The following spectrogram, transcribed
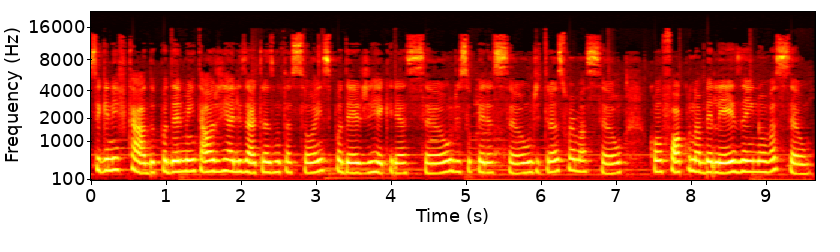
Significado: poder mental de realizar transmutações, poder de recriação, de superação, de transformação, com foco na beleza e inovação.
